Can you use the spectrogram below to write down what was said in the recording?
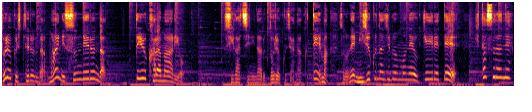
努力してるんだ。前に進んでいるんだ。っていう空回りをしがちになる努力じゃなくてまあそのね未熟な自分もね受け入れてひたすらね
